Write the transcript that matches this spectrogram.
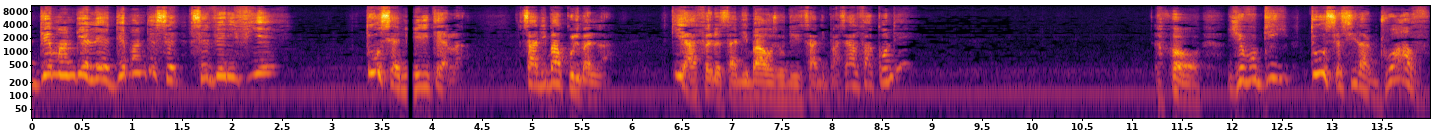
Demandez-les, demandez, c'est vérifié. Tous ces militaires-là, Sadiba Koulibaly là, qui a fait de Sadiba aujourd'hui Sadiba? C'est Alpha Condé. Oh, je vous dis, tous ceux-ci-là doivent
